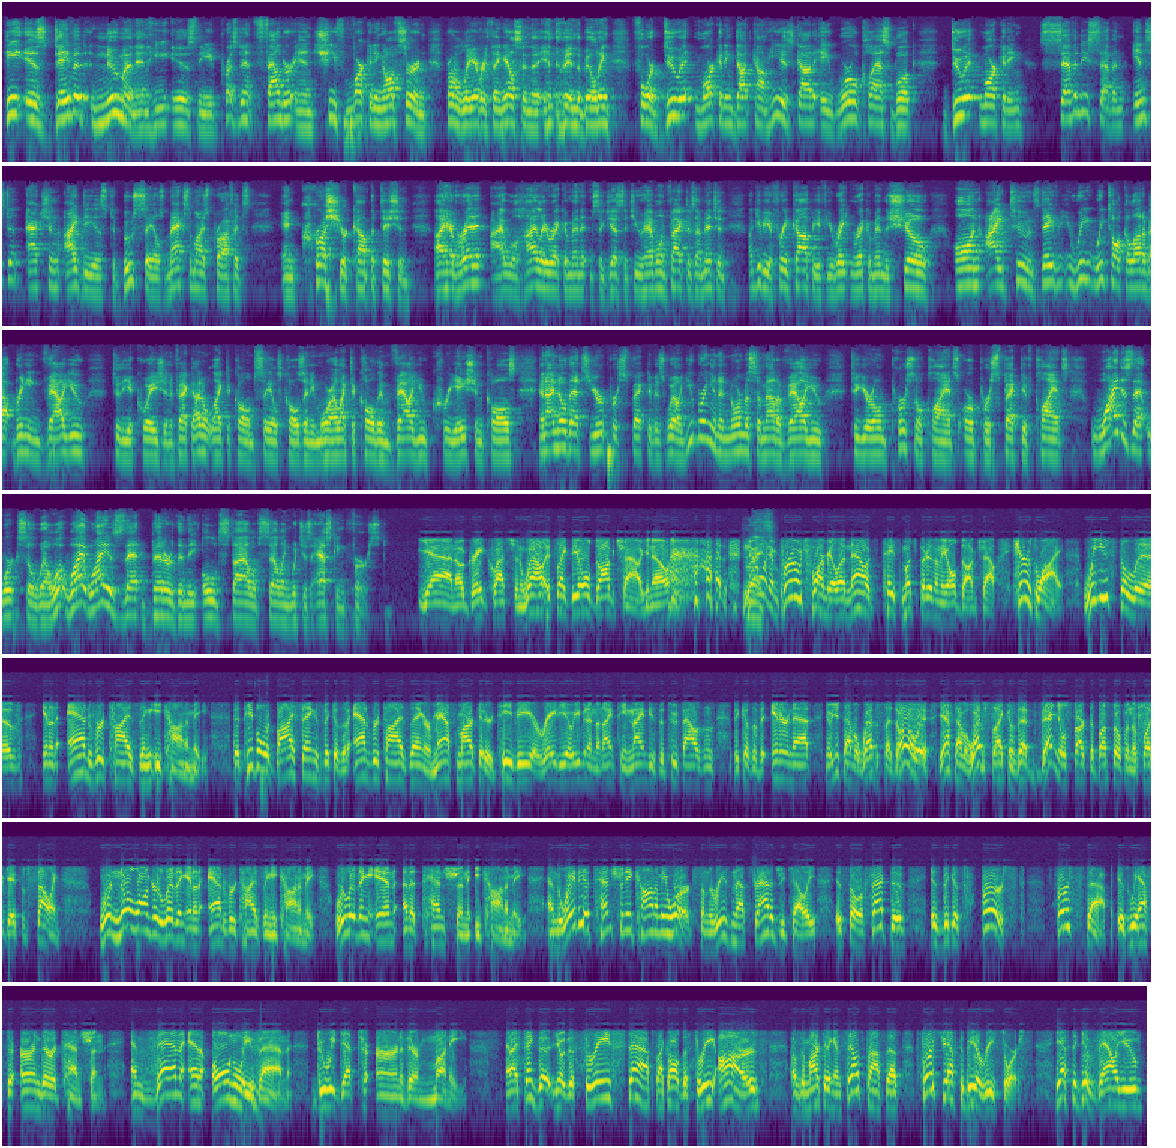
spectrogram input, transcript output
He is David Newman, and he is the president, founder, and chief marketing officer, and probably everything else in the in the, in the building for DoItMarketing.com. He has got a world class book, Do It Marketing 77 Instant Action Ideas to Boost Sales, Maximize Profits, and Crush Your Competition. I have read it. I will highly recommend it and suggest that you have one. In fact, as I mentioned, I'll give you a free copy if you rate and recommend the show on iTunes. Dave, we, we talk a lot about bringing value to the equation. In fact, I don't like to call them sales calls anymore. I like to call them value creation calls. And I know that's your perspective as well. You bring an enormous amount of value to your own personal clients or prospective clients. Why does that work so well? What, why, why is that better than the old style of selling, which is asking first? Yeah, no, great question. Well, it's like the old dog chow, you know? New right. and improved formula, now it tastes much better than the old dog chow. Here's why. We used to live in an advertising economy. That people would buy things because of advertising or mass market or TV or radio, even in the 1990s, the 2000s, because of the internet. You know, you used to have a website. Oh, you have to have a website because then you'll start to bust open the floodgates of selling. We're no longer living in an advertising economy. We're living in an attention economy. And the way the attention economy works, and the reason that strategy, Kelly, is so effective, is because first, first step is we have to earn their attention. And then and only then do we get to earn their money. And I think that, you know, the three steps, I call it the three R's of the marketing and sales process, first you have to be a resource. You have to give value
